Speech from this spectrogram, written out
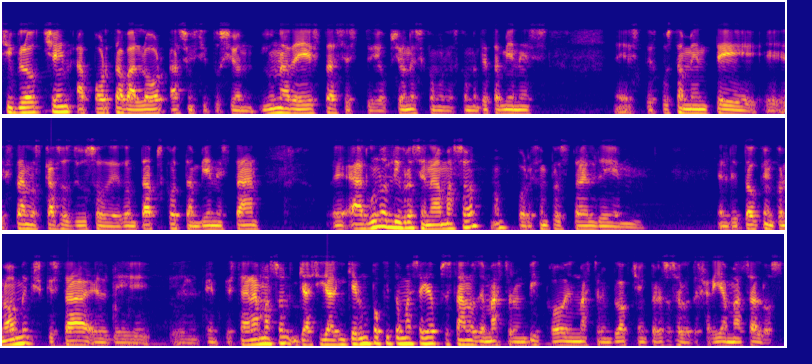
si blockchain aporta valor a su institución. Y una de estas este, opciones, como les comenté también, es este, justamente, eh, están los casos de uso de Don Tapscott, también están eh, algunos libros en Amazon, ¿no? Por ejemplo, está el de el de Token Economics, que está el de está en Amazon. Ya si alguien quiere un poquito más allá, pues están los de Mastering Bitcoin, Mastering Blockchain, pero eso se los dejaría más a los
